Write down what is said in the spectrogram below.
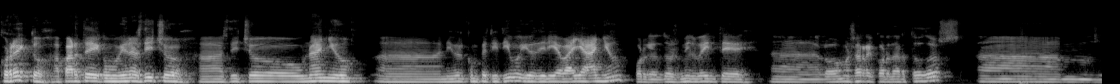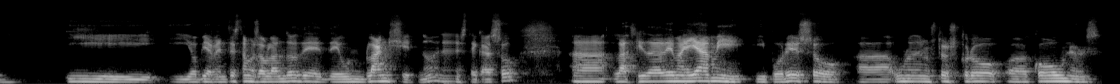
Correcto. Aparte, como bien has dicho, has dicho un año ah, a nivel competitivo. Yo diría vaya año, porque el 2020 ah, lo vamos a recordar todos. y, obviamente estamos hablando de, un blank sheet, ¿no? En este caso, ah, la ciudad de Miami y por eso uno de nuestros co-owners,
